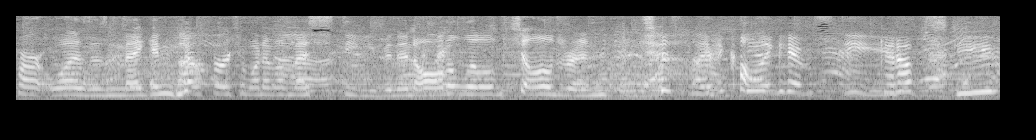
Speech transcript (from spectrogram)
part was is Megan referred to one of them as Steve, and then all the little children just started calling him Steve. Get up, Steve.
